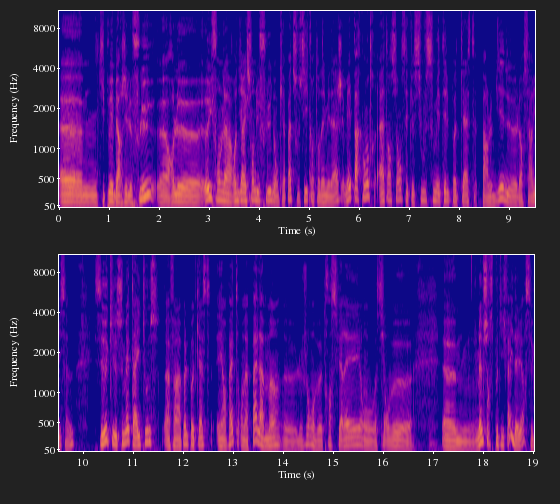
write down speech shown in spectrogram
euh, qui peut héberger le flux. Eux ils font de la redirection du flux, donc il n'y a pas de souci quand on déménage. Mais par contre, attention, c'est que si vous soumettez le podcast par le biais de leur service à eux, c'est eux qui le soumettent à iTunes, enfin Apple Podcast. Et en fait, on n'a pas la main euh, le jour où on veut transférer, on, si on veut, euh, même sur Spotify d'ailleurs, c'est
